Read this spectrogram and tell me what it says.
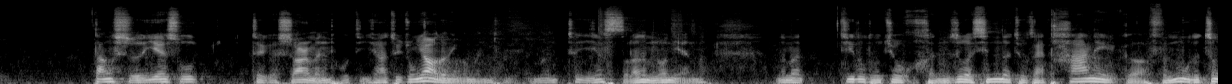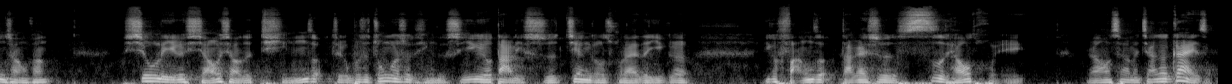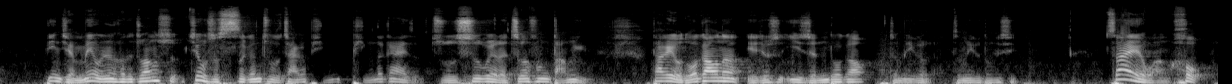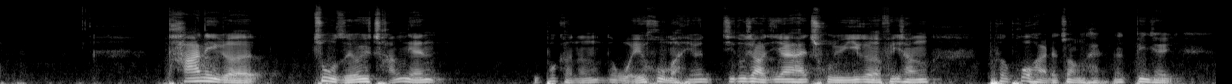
当时耶稣这个十二门徒底下最重要的那个门徒。我们他已经死了那么多年了，那么基督徒就很热心的就在他那个坟墓的正上方修了一个小小的亭子。这个不是中国式的亭子，是一个由大理石建构出来的一个一个房子，大概是四条腿，然后上面加个盖子。并且没有任何的装饰，就是四根柱子加个平平的盖子，只是为了遮风挡雨。大概有多高呢？也就是一人多高这么一个这么一个东西。再往后，它那个柱子由于常年不可能维护嘛，因为基督教依然还处于一个非常破破坏的状态。那并且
